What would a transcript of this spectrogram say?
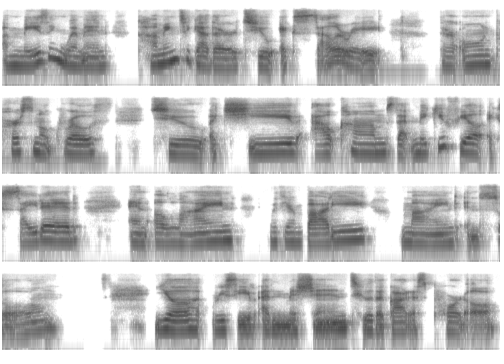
amazing women coming together to accelerate their own personal growth, to achieve outcomes that make you feel excited and align with your body, mind, and soul. You'll receive admission to the Goddess Portal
